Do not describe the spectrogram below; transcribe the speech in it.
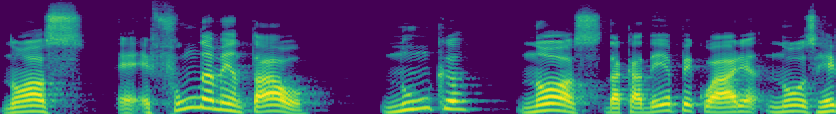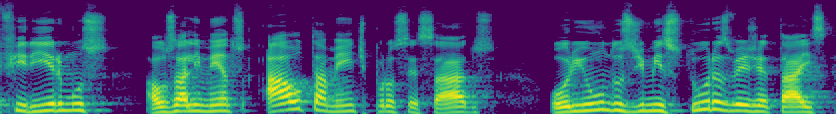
Nós é, é fundamental nunca nós, da cadeia pecuária, nos referirmos aos alimentos altamente processados, oriundos de misturas vegetais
